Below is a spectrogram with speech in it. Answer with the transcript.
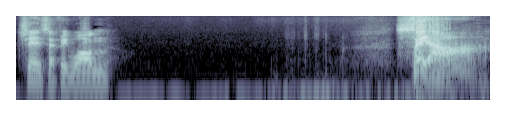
Cheers, everyone. See ya!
